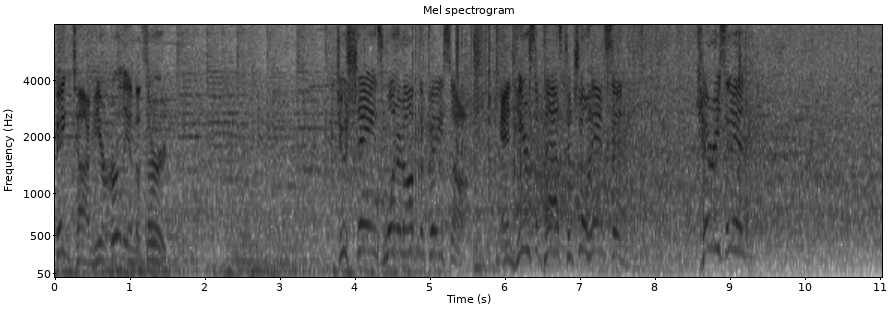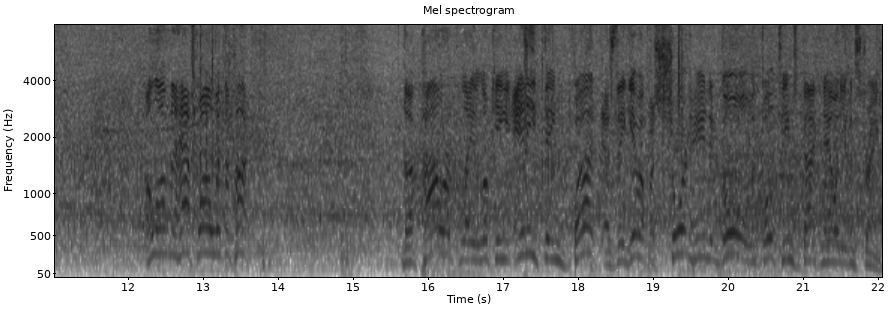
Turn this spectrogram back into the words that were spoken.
big time here early in the third. Duchesne's won it off the faceoff. And here's the pass to Johansson. Carries it in. Along the half wall with the puck. The power play looking anything but as they give up a shorthanded goal with both teams back now at even strength.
